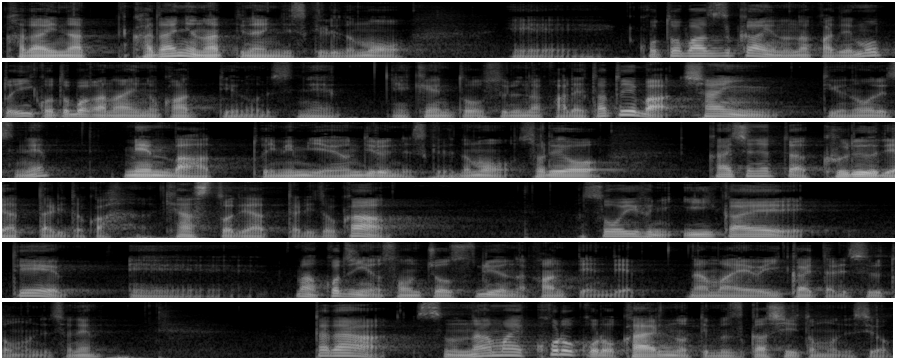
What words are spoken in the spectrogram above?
課題な、課題にはなってないんですけれども、え、言葉遣いの中でもっといい言葉がないのかっていうのをですね、検討する中で、例えば社員っていうのをですね、メンバーという意味では呼んでるんですけれども、それを会社によってはクルーであったりとか、キャストであったりとか、そういうふうに言い換えて、えー、まあ個人を尊重するような観点で名前を言い換えたりすると思うんですよね。ただ、その名前コロコロ変えるのって難しいと思うんですよ。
